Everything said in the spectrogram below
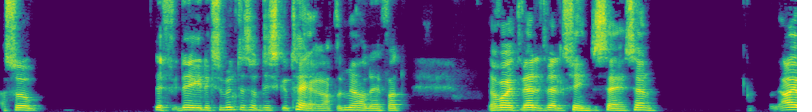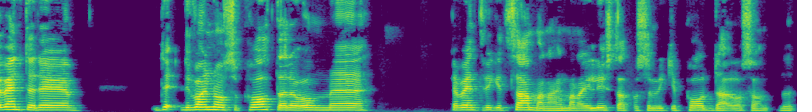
Alltså, det, det är ju liksom inte så diskuterat att de gör det för att det har varit väldigt, väldigt fint att se. Sen, ja jag vet inte, det, det, det var någon som pratade om, eh, jag vet inte vilket sammanhang, man har ju lyssnat på så mycket poddar och sånt nu.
